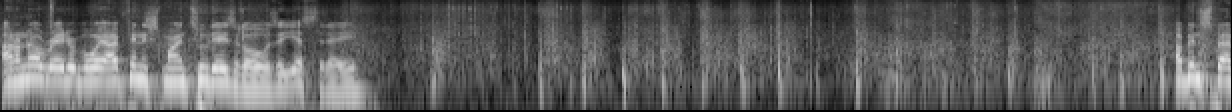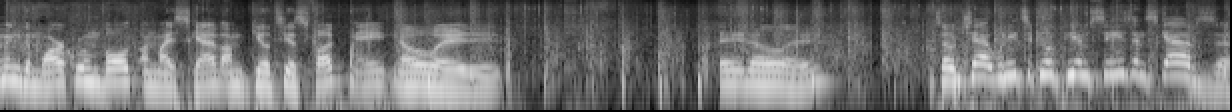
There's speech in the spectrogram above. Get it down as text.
I don't know, Raider boy. I finished mine two days ago. Was it yesterday? I've been spamming the Mark Room Vault on my scav. I'm guilty as fuck. Ain't no way, dude. Ain't no way. So, chat, we need to kill PMCs and scavs.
